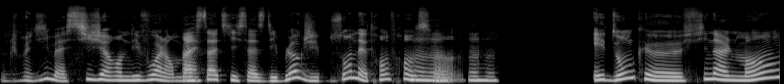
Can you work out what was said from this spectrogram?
Donc je me dis, bah, si j'ai un rendez-vous à l'ambassade, si ça se débloque, j'ai besoin d'être en France. Enfin, Mhm. Mhm. et donc, euh, finalement,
